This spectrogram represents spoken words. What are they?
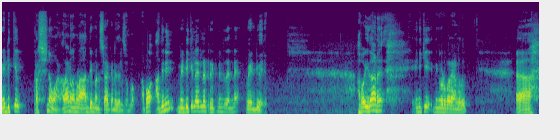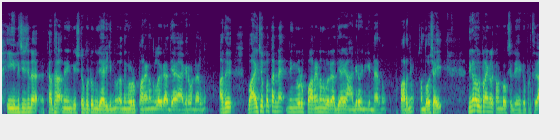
മെഡിക്കൽ പ്രശ്നമാണ്. അതാണ് നമ്മൾ ആദ്യം മനസ്സിലാക്കേണ്ട ചില സംഭവം. അപ്പോൾ അതിന് മെഡിക്കലായിട്ടുള്ള ട്രീറ്റ്മെന്റ് തന്നെ വേണ്ടി വരും. അപ്പോൾ ഇതാണ് എനിക്ക് നിങ്ങളോട് പറയാനുള്ളത്. ഈ ഇലിച്ചിച്ചിന്റെ കഥ നിങ്ങൾക്ക് ഇഷ്ടപ്പെട്ടു എന്ന് വിചാരിക്കുന്നു. അത് നിങ്ങളോട് പറയണം എന്നുള്ള ഒരു അധ്യായ ആഗ്രഹം ഉണ്ടായിരുന്നു. അത് വായിച്ചപ്പോൾ തന്നെ നിങ്ങളോട് പറയണം എന്നുള്ള ഒരു അധ്യായ ആഗ്രഹം എനിക്കുണ്ടായിരുന്നു. പറഞ്ഞു സന്തോഷമായി നിങ്ങളുടെ അഭിപ്രായങ്ങൾ കമന്റ് ബോക്സിൽ രേഖപ്പെടുത്തുക.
